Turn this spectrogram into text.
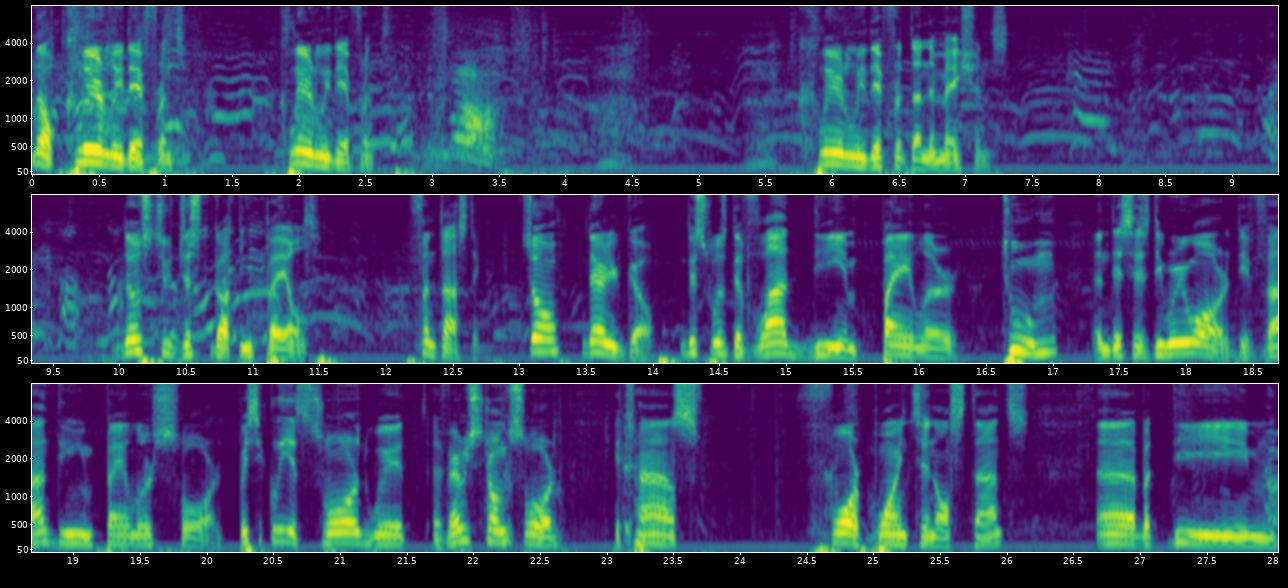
No, clearly different. Clearly different. Clearly different animations. Those two just got impaled. Fantastic. So, there you go. This was the Vlad the Impaler tomb, and this is the reward, the Vlad the Impaler sword. Basically a sword with a very strong sword. It has 4 points in all stats. Uh, but the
